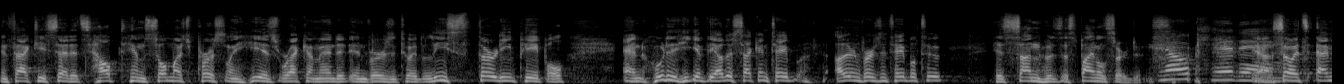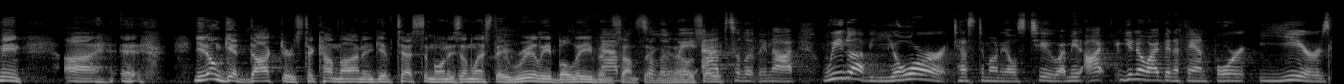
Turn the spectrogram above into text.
In fact, he said it's helped him so much personally, he has recommended inversion to at least 30 people. And who did he give the other second table, other inversion table to? His son, who's a spinal surgeon. No kidding. Yeah, so it's, I mean, uh, eh, you don't get doctors to come on and give testimonies unless they really believe in something. Absolutely, You know? So- absolutely not. We love your testimonials too. I mean, I, you know, I've been a fan for years.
